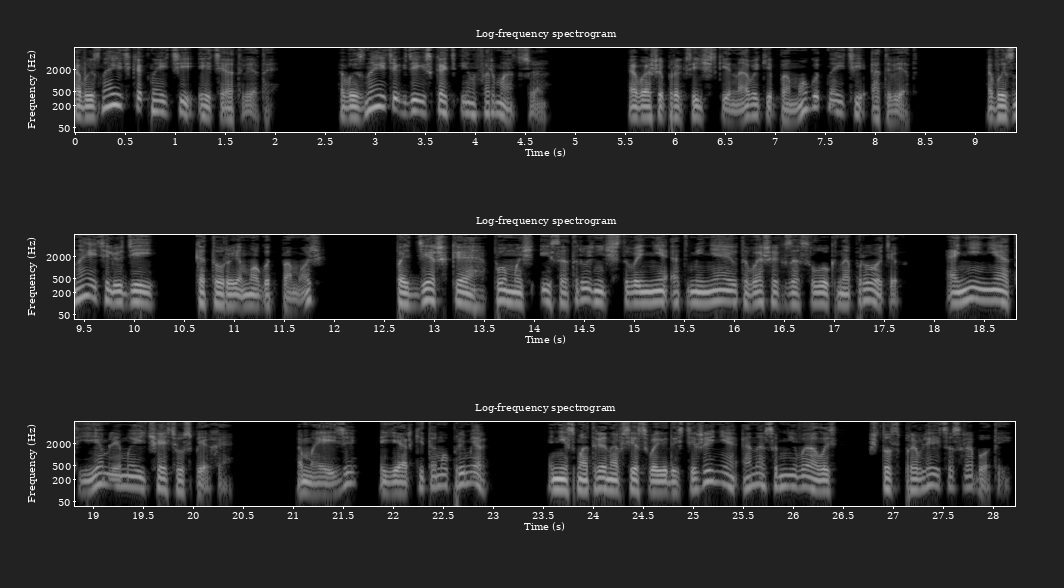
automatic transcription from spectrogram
Вы знаете, как найти эти ответы. Вы знаете, где искать информацию. Ваши практические навыки помогут найти ответ. Вы знаете людей, которые могут помочь. Поддержка, помощь и сотрудничество не отменяют ваших заслуг, напротив, они неотъемлемая часть успеха. Мэйзи – яркий тому пример. Несмотря на все свои достижения, она сомневалась, что справляется с работой.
